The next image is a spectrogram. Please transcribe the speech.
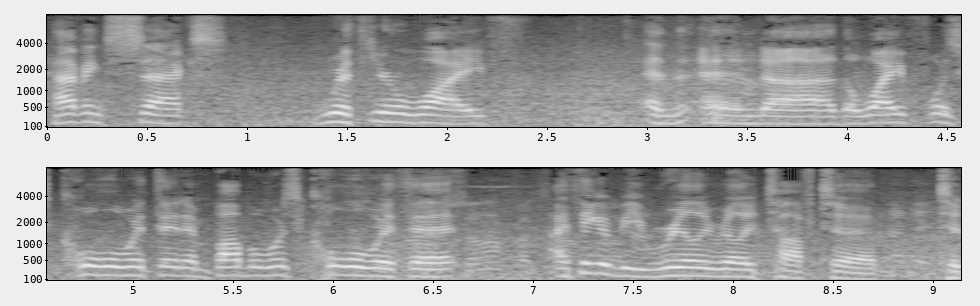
having sex with your wife, and and uh, the wife was cool with it, and Bubba was cool with it, I think it would be really, really tough to to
